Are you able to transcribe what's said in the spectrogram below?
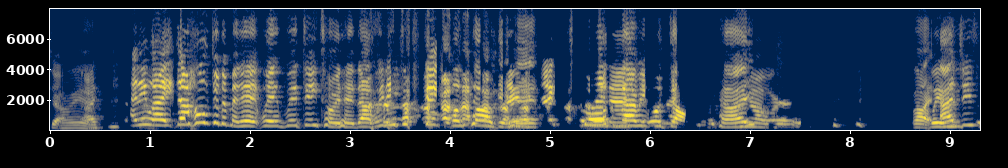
D- Oh, yeah. I Anyway, now hold on a minute. We're we're detouring here. Now we need to stick on target There's here. excellent or acting. die. Okay. No, we're- Right. Wait, who's Angie's?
